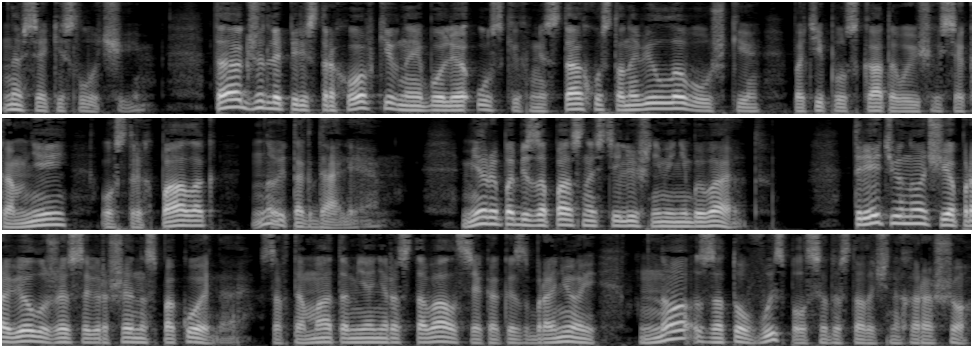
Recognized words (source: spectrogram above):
на всякий случай. Также для перестраховки в наиболее узких местах установил ловушки по типу скатывающихся камней, острых палок, ну и так далее. Меры по безопасности лишними не бывают. Третью ночь я провел уже совершенно спокойно. С автоматом я не расставался, как и с броней, но зато выспался достаточно хорошо.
